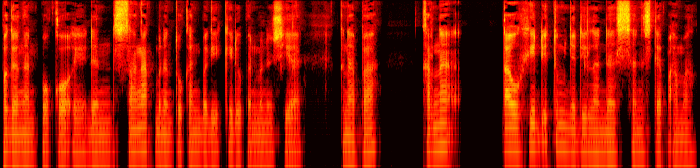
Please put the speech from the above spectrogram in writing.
pegangan pokok ya dan sangat menentukan bagi kehidupan manusia. Kenapa? Karena tauhid itu menjadi landasan setiap amal.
